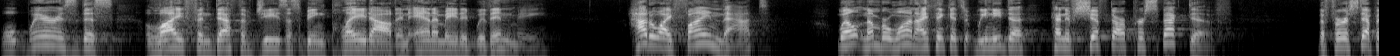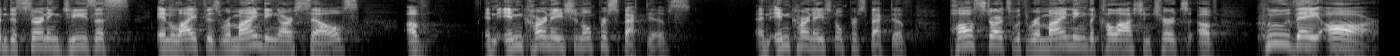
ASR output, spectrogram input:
well, where is this life and death of Jesus being played out and animated within me? How do I find that? Well, number one, I think it's, we need to kind of shift our perspective. The first step in discerning Jesus in life is reminding ourselves of an incarnational perspectives, an incarnational perspective. Paul starts with reminding the Colossian church of who they are.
